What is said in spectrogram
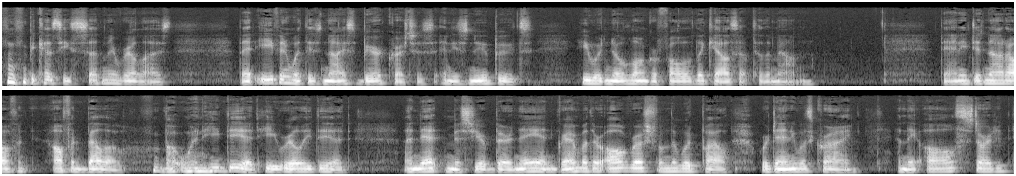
because he suddenly realized that even with his nice bear crutches and his new boots, he would no longer follow the cows up to the mountain. Danny did not often often bellow, but when he did, he really did. Annette, Monsieur Bernet, and grandmother all rushed from the woodpile where Danny was crying, and they all started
